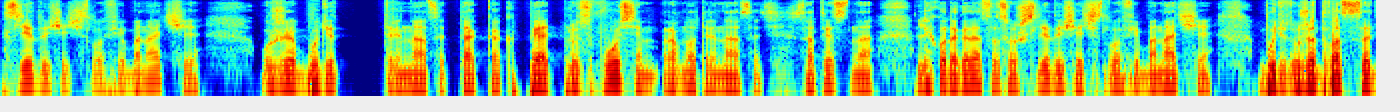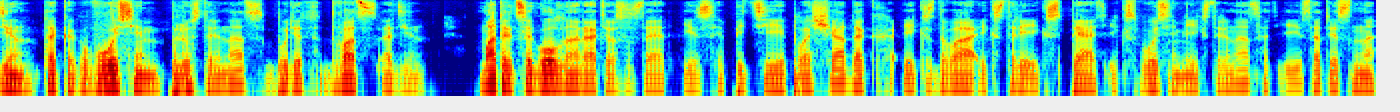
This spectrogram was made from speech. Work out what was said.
Следующее число Фибоначчи уже будет 13, так как 5 плюс 8 равно 13. Соответственно, легко догадаться, что следующее число Фибоначчи будет уже 21, так как 8 плюс 13 будет 21. Матрица Golden Ratio состоит из пяти площадок x2, x3, x5, x8 и x13. И, соответственно,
